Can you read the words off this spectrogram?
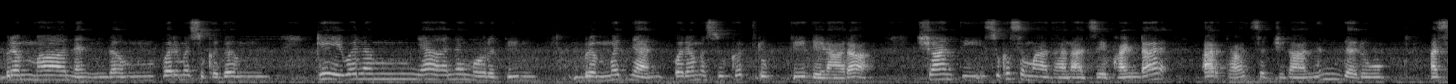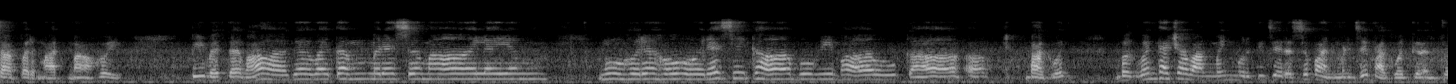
ब्रह्मानंदम परमसुखदम केवलम ज्ञानमूर्तीम ब्रह्मज्ञान परमसुख तृप्ती देणारा शांती सुख समाधानाचे भांडार अर्थात सच्चिदानंद रूप असा परमात्मा होय. पिबत भागवतम रसमालयम मुहुरहो रसिका भुवि भावुका. भागवत भगवंताच्या वाङ्मयीन मूर्तीचे रसपान म्हणजे भागवत ग्रंथ.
